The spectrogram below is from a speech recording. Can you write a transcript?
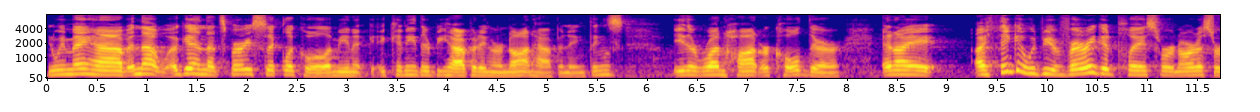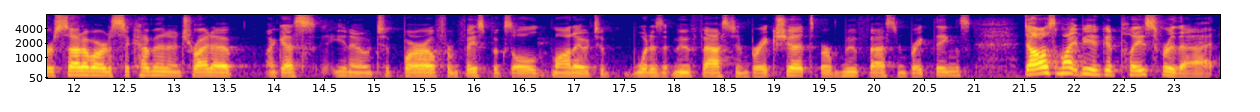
we may have, and that again, that's very cyclical. I mean, it, it can either be happening or not happening. Things either run hot or cold there, and I. I think it would be a very good place for an artist or a set of artists to come in and try to I guess, you know, to borrow from Facebook's old motto to what is it, move fast and break shit or move fast and break things. Dallas might be a good place for that.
